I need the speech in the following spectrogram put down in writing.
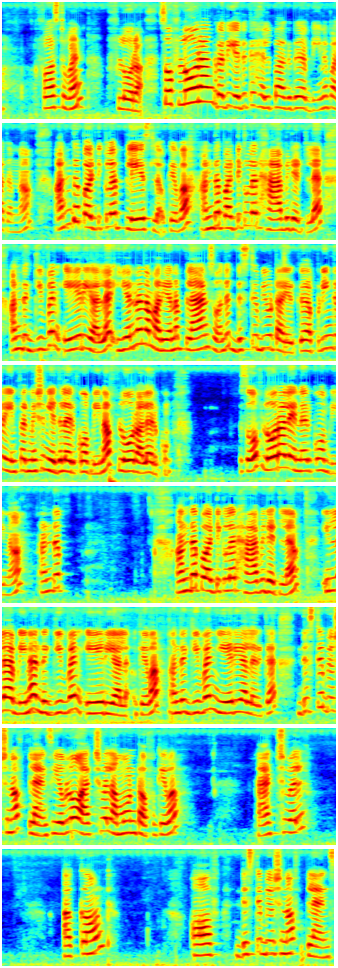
first one flora so ஃப்ளோராங்கிறது எதுக்கு ஹெல்ப் ஆகுது அப்படின்னு பார்த்தோம்னா அந்த பர்டிகுலர் பிளேஸில் ஓகேவா அந்த பர்டிகுலர் ஹேபிடெட்டில் அந்த கிவன் ஏரியாவில் என்னென்ன மாதிரியான பிளான்ஸ் வந்து டிஸ்ட்ரிபியூட் ஆகிருக்கு அப்படிங்கிற இன்ஃபர்மேஷன் எதில் இருக்கும் அப்படின்னா ஃப்ளோரால இருக்கும். ஸோ ஃப்ளோராவில் என்ன இருக்கும் அப்படின்னா அந்த அந்த பர்டிகுலர் ஹேபிடெட்டில் இல்லை அப்படின்னா அந்த கிவன் ஏரியாவில் ஓகேவா அந்த கிவன் ஏரியாவில் இருக்க டிஸ்ட்ரிபியூஷன் ஆஃப் பிளான்ஸ் எவ்வளோ ஆக்சுவல் அமௌண்ட் ஆஃப் ஓகேவா actual account of distribution of plants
